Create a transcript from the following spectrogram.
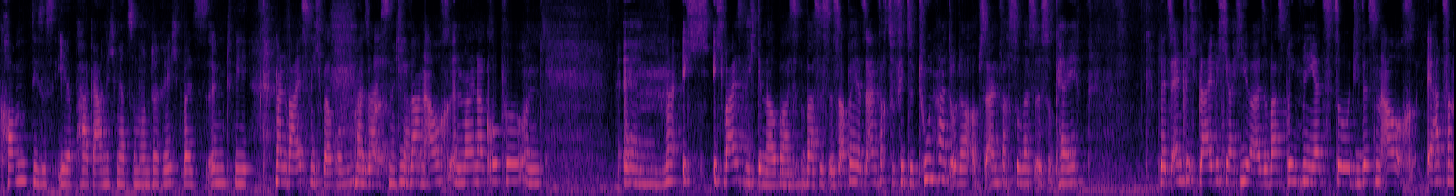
kommt dieses Ehepaar gar nicht mehr zum Unterricht, weil es irgendwie Man weiß nicht warum. Man also, weiß nicht die warum. waren auch in meiner Gruppe und ähm, ich, ich weiß nicht genau, was, was es ist. Ob er jetzt einfach zu viel zu tun hat oder ob es einfach sowas ist, okay, letztendlich bleibe ich ja hier. Also was bringt mir jetzt so, die wissen auch, er hat von,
